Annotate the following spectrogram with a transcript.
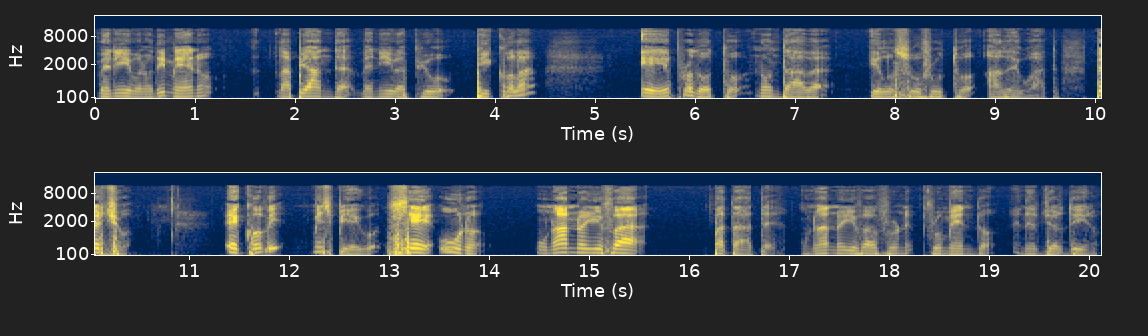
venivano di meno la pianta veniva più piccola e il prodotto non dava il suo frutto adeguato perciò eccovi mi spiego se uno un anno gli fa patate un anno gli fa frumento nel giardino,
